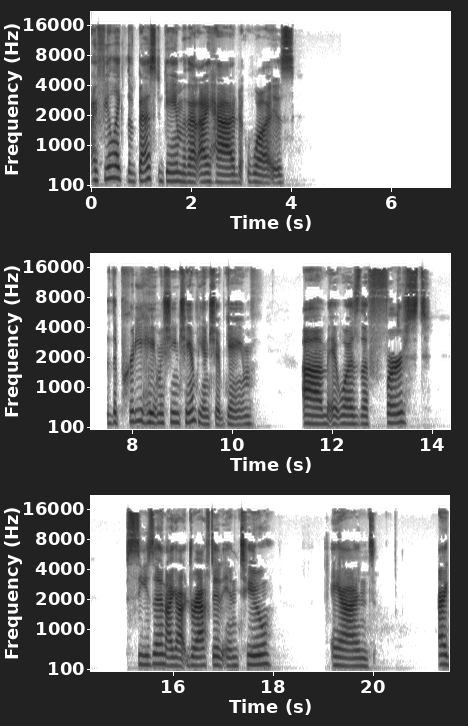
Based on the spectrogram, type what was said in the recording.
I feel like the best game that I had was the Pretty Hate Machine Championship game. Um, it was the first season I got drafted into, and I,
